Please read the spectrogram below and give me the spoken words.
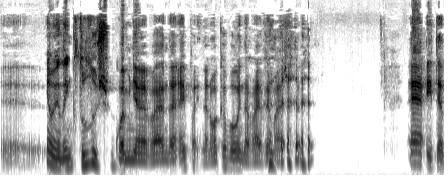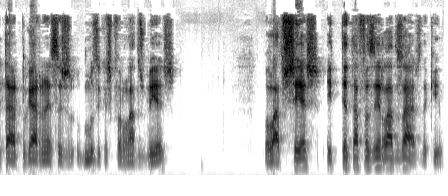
É um elenco de luxo. Com a minha banda, pá, ainda não acabou, ainda vai haver mais. é, e tentar pegar nessas músicas que foram lá dos Bs, ou lá dos Cs, e tentar fazer lá dos As daquilo.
